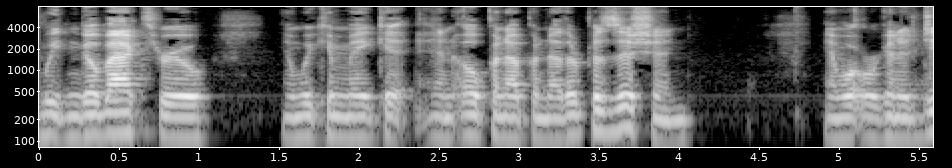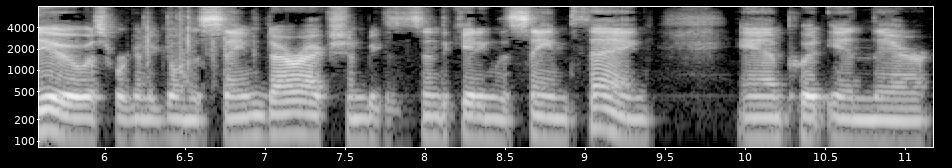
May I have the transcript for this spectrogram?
we can go back through and we can make it and open up another position and what we're going to do is we're going to go in the same direction because it's indicating the same thing and put in there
